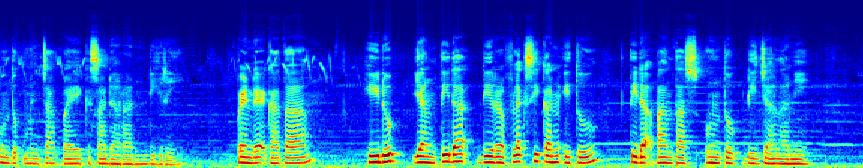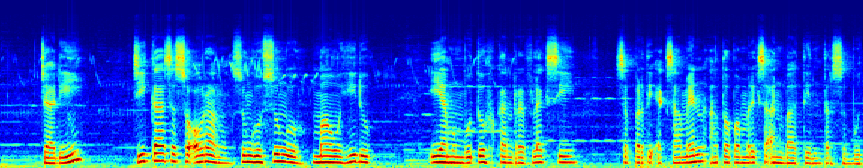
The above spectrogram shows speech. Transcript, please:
untuk mencapai kesadaran diri. Pendek kata, hidup yang tidak direfleksikan itu tidak pantas untuk dijalani. Jadi, Jika seseorang sungguh-sungguh mau hidup, ia membutuhkan refleksi seperti eksamen atau pemeriksaan batin tersebut.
